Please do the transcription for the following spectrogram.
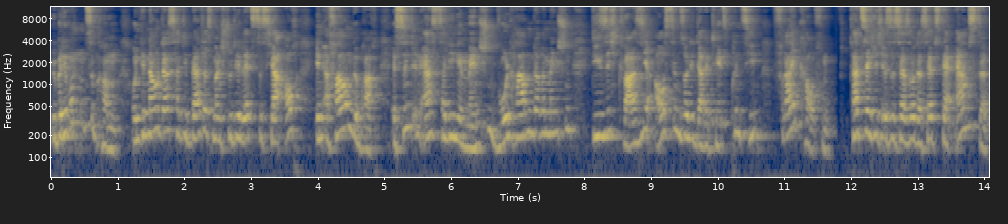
über die Runden zu kommen. Und genau das hat die Bertelsmann-Studie letztes Jahr auch in Erfahrung gebracht. Es sind in erster Linie Menschen, wohlhabendere Menschen, die sich quasi aus dem Solidaritätsprinzip freikaufen. Tatsächlich ist es ja so, dass selbst der Ärmste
